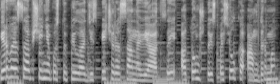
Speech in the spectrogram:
Первое сообщение поступило от диспетчера санавиации о том, что из поселка Амдерман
